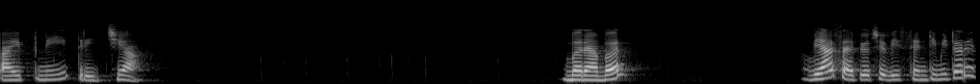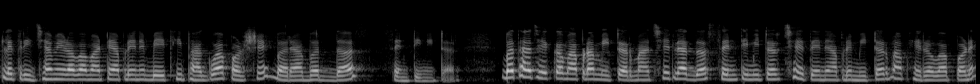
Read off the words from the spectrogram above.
પાઇપની ત્રિજ્યા. બરાબર. વ્યાસ આપ્યો છે વીસ સેન્ટીમીટર, એટલે ત્રિજ્યા મેળવવા માટે આપણે એને બેથી ભાગવા પડશે. બરાબર દસ સેન્ટીમીટર. બધા જ એકમ આપણા મીટરમાં છે, એટલે આ દસ સેન્ટીમીટર છે, તેને આપણે મીટરમાં ફેરવવા પડે.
